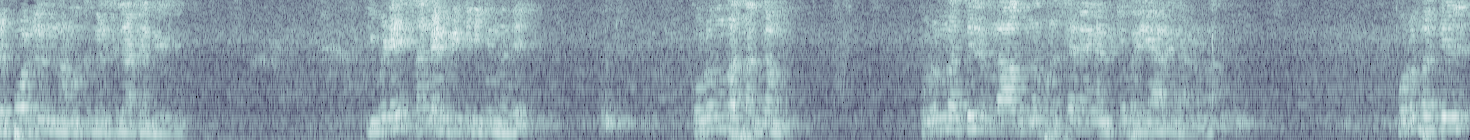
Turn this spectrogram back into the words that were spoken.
റിപ്പോർട്ടിൽ നിന്ന് നമുക്ക് മനസ്സിലാക്കാൻ കഴിയും. ഇവിടെ സംഘടിപ്പിച്ചിരിക്കുന്നത് കുടുംബ സംഗമം. കുടുംബത്തിൽ ഉണ്ടാകുന്ന പ്രശ്നങ്ങൾക്ക് പരിഹാരം കാണുക കുടുംബത്തിൽ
